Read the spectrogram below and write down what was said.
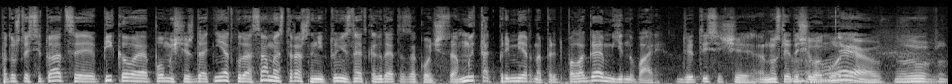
Потому что ситуация пиковая, помощи ждать нет, куда самое страшное, никто не знает, когда это закончится. Мы так примерно предполагаем январь 2000 следующий, ну, следующего года. Не,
